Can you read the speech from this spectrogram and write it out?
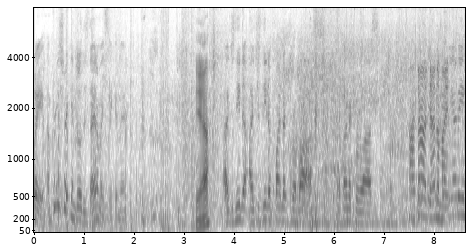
Wait, I'm pretty sure I can throw this dynamite stick in there. Yeah. I just need to. I just need to find a crevasse. I found a crevasse. I throw a dynamite. Something at me.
